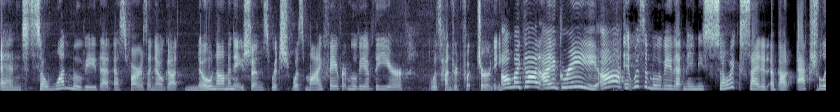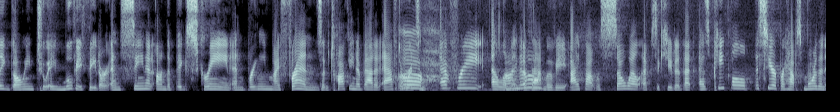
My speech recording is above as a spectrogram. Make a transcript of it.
And so, one movie that, as far as I know, got no nominations, which was my favorite movie of the year, was Hundred Foot Journey. Oh my God, I agree. Ah, It was a movie that made me so excited about actually going to a movie theater and seeing it on the big screen and bringing my friends and talking about it afterwards. and every element of that movie I thought was so well executed that as people this year, perhaps more than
